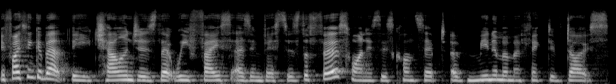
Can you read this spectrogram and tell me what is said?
If I think about the challenges that we face as investors, the first one is this concept of minimum effective dose.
